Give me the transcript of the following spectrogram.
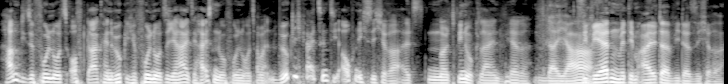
haben diese Full Nodes oft gar keine wirkliche Full Node Sicherheit. Sie heißen nur Full Nodes, aber in Wirklichkeit sind sie auch nicht sicherer als ein Neutrino Client wäre. naja, Sie werden mit dem Alter wieder sicherer.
